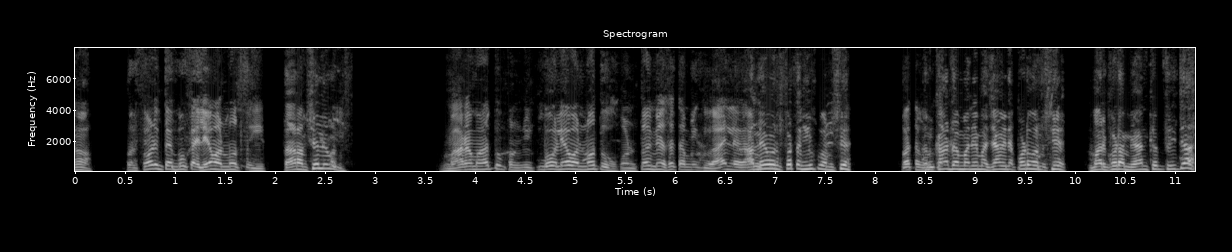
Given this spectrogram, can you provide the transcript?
હા. પણ સોડી કઈ બહુ કઈ લેવાનું નહોતું તારામ છે લેવાનું? મારામાં હતું પણ બહુ લેવાનું નતું પણ તોય મેં છતાં મેં કીધું આ લેવાનું પતંગ લૂંટવાનું છે. પતંગ અને એમાં જાવીને પડવાનું છે. મારા ઘોડા મેં કેમ થઈ જા.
